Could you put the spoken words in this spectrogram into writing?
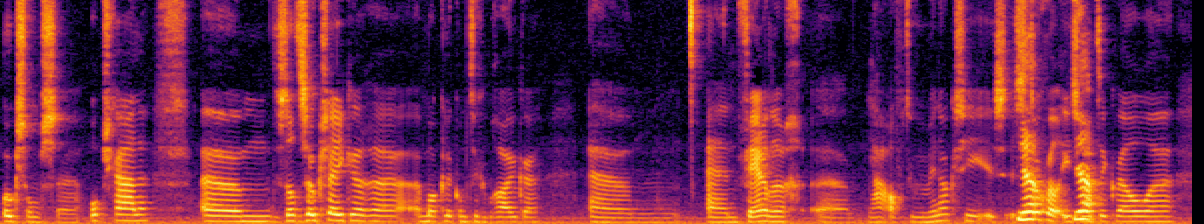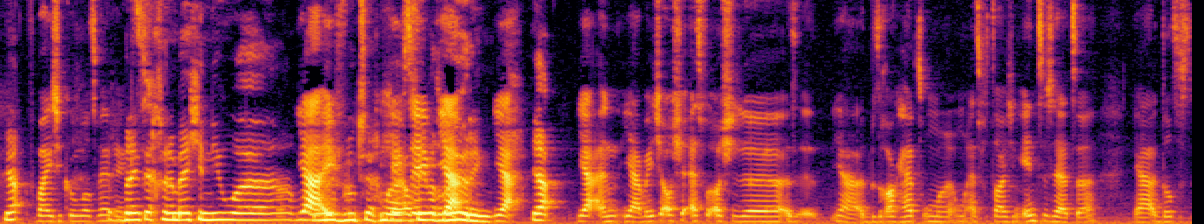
ook soms uh, opschalen. Um, dus dat is ook zeker makkelijk om te gebruiken. Um, en verder, ehm, ja, af en toe een winactie is, is ja, toch wel iets ja. wat ik wel ja. voorbij zie komen wat werkt. Het brengt echt weer een beetje nieuw, ja, nieuw zeg maar. Of weer wat reuring. Ja, ja. Ja, en ja, weet je, als je, als je de, het, ja, het bedrag hebt om, om advertising in te zetten, ja, dat is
